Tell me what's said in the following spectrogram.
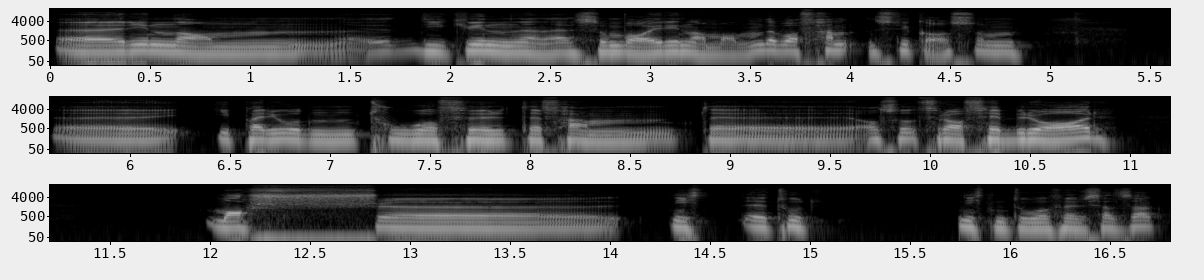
Rinnan, de kvinnene som var i Rinnamannen, det var 15 stykker som uh, i perioden 42 til 5 til, Altså fra februar, mars uh, 1942, selvsagt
